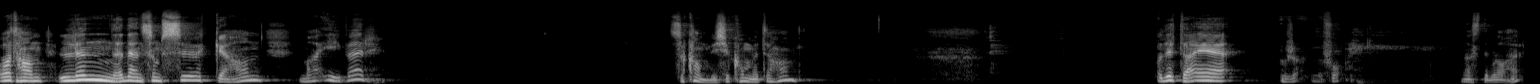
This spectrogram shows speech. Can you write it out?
Og at han lønner den som søker han med iver. Så kan vi ikke komme til han. Og dette er Neste blad her.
